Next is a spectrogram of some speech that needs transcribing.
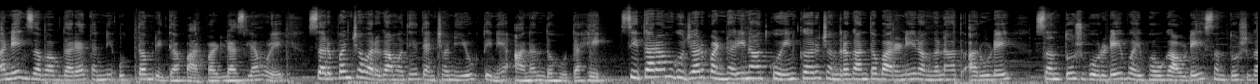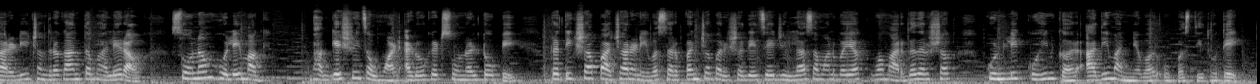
अनेक जबाबदाऱ्या त्यांनी उत्तमरित्या पार पाडल्या असल्यामुळे सरपंच वर्गामध्ये त्यांच्या नियुक्तीने आनंद होत आहे. सीताराम गुजर पंढरीनाथ कोईनकर चंद्रकांत बारणे रंगनाथ आरुडे संतोष गोरडे वैभव गावडे संतोष गारडी चंद्रकांत भालेराव सोनम होले माग भाग्यश्री चव्हाण ॲडव्होकेट सोनल टोपे प्रतीक्षा पाचारणे व सरपंच परिषदेचे जिल्हा समन्वयक व मार्गदर्शक कुंडलिक कोहिनकर आदी मान्यवर उपस्थित होते.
